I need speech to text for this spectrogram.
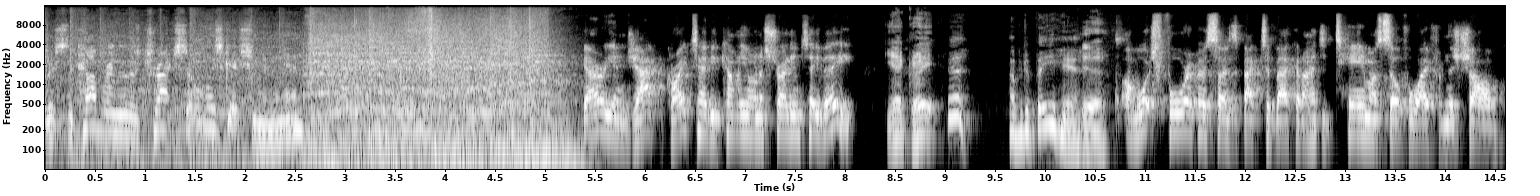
But it's the covering of the tracks that always gets you in the end. Gary and Jack, great to have your company on Australian TV. Yeah, great. Yeah, happy to be here. Yeah. I watched four episodes back to back and I had to tear myself away from the show.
